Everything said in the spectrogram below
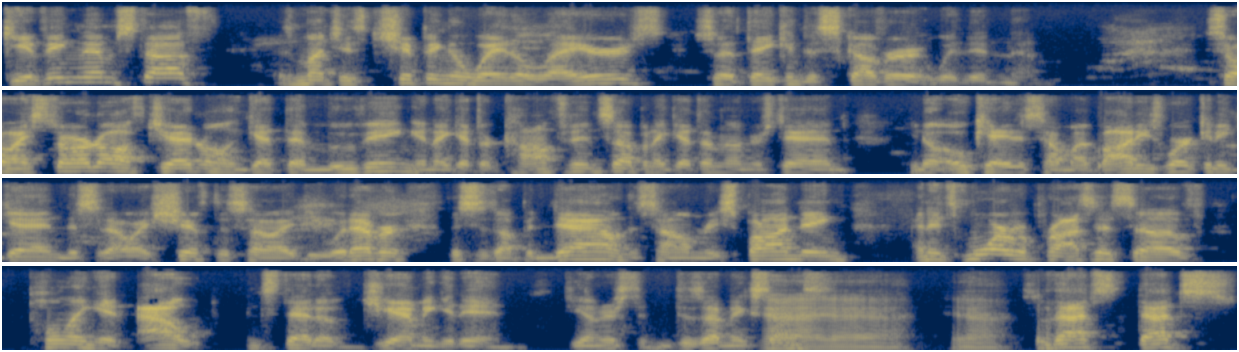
giving them stuff as much as chipping away the layers so that they can discover it within them. So I start off general and get them moving and I get their confidence up and I get them to understand, you know, okay, this is how my body's working again. This is how I shift. This is how I do whatever. This is up and down. This is how I'm responding. And it's more of a process of pulling it out instead of jamming it in. Do you understand? Does that make sense? Yeah, yeah, yeah. yeah. So that's, that's,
